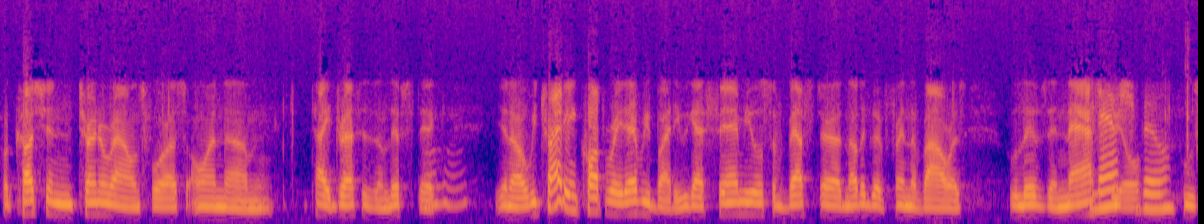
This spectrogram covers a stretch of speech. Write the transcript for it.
percussion turnarounds for us on um, tight dresses and lipstick. Mm-hmm. You know, we try to incorporate everybody. We got Samuel Sylvester, another good friend of ours, who lives in Nashville, Nashville. who's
